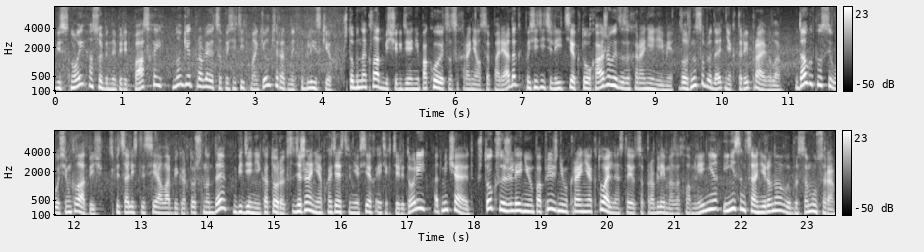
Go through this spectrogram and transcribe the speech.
Весной, особенно перед Пасхой, многие отправляются посетить могилки родных и близких. Чтобы на кладбище, где они покоятся, сохранялся порядок, посетители и те, кто ухаживает за захоронениями, должны соблюдать некоторые правила. В Даугавпилсе 8 кладбищ. Специалисты СИА Лаби Картошина Д, в которых содержание и обхозяйствование всех этих территорий, отмечают, что, к сожалению, по-прежнему крайне актуальной остается проблема захламления и несанкционированного выброса мусора.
